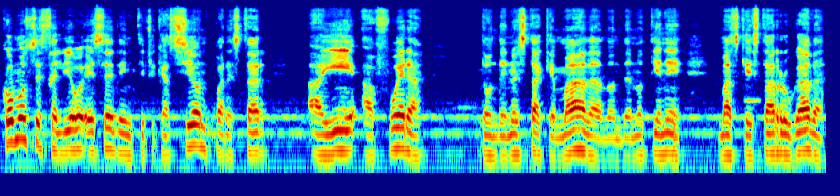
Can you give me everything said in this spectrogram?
¿Cómo se salió esa identificación para estar ahí afuera donde no está quemada, donde no tiene más que está arrugada,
